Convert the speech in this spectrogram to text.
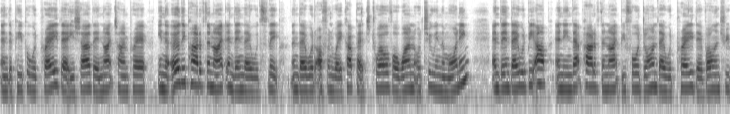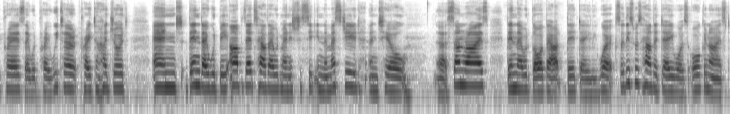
and the people would pray their Isha, their nighttime prayer, in the early part of the night, and then they would sleep. And they would often wake up at 12 or 1 or 2 in the morning, and then they would be up. And in that part of the night before dawn, they would pray their voluntary prayers, they would pray witr, pray tahajjud and then they would be up. That's how they would manage to sit in the masjid until uh, sunrise. Then they would go about their daily work. So this was how the day was organized.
